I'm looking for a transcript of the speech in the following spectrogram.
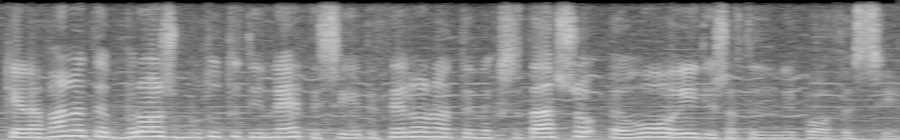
και να βάλετε μπρος μου τούτη την αίτηση, γιατί θέλω να την εξετάσω εγώ ο ίδιος αυτή την υπόθεση.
